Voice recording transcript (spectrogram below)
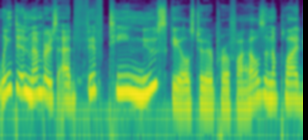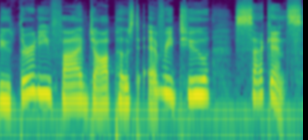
LinkedIn members add 15 new skills to their profiles and apply to 35 job posts every two seconds.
